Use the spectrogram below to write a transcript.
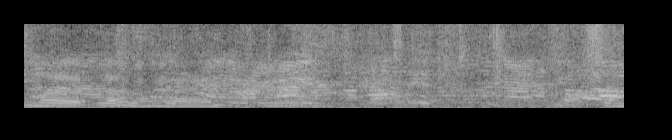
mở đó không này xin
